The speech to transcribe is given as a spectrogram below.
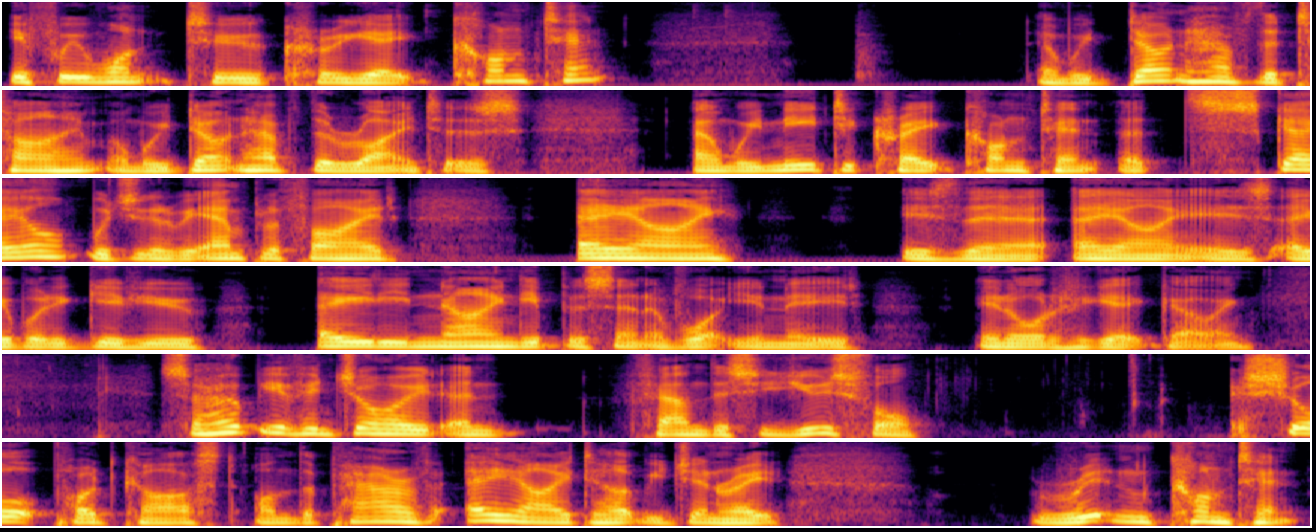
if we want to create content and we don't have the time and we don't have the writers and we need to create content at scale, which is going to be amplified, AI is there. AI is able to give you 80, 90% of what you need in order to get going. So I hope you've enjoyed and found this useful short podcast on the power of AI to help you generate written content,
